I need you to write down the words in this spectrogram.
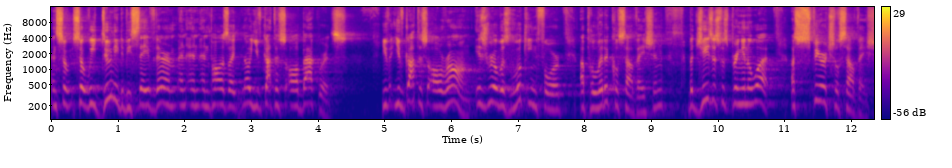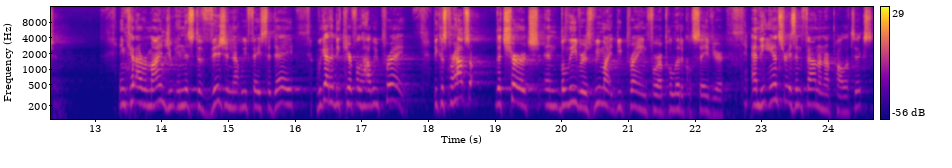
And so, so we do need to be saved there. And, and, and Paul is like, no, you've got this all backwards. You've, you've got this all wrong. Israel was looking for a political salvation, but Jesus was bringing a what? A spiritual salvation. And can I remind you, in this division that we face today, we got to be careful how we pray. Because perhaps the church and believers, we might be praying for a political savior. And the answer isn't found in our politics.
